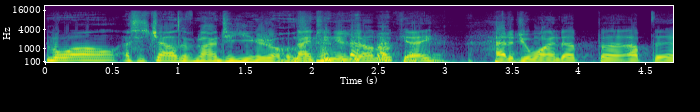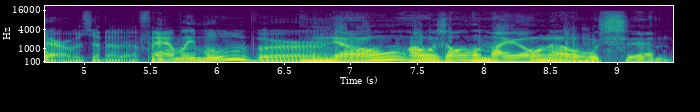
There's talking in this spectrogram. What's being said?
Well, as a child of 19 years old. 19 years old. Okay. How did you wind up uh, up there? Was it a, a family move or? No, I was all on my own. I Mhm. was. Um,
